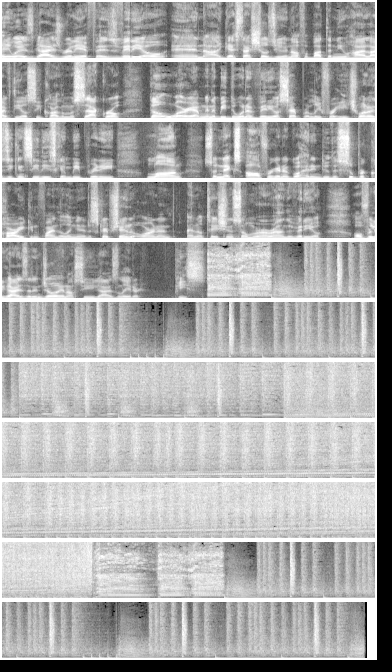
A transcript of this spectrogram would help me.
Anyways guys really it for this video and i guess that shows you enough about the new high life dlc car the massacro don't worry i'm going to be doing a video separately for each one. As you can see these can be pretty long. So next off we're going to go ahead and do the supercar. You can find the link in the description or an annotation somewhere around the video. Hopefully you guys did enjoy and i'll see you guys later. Peace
